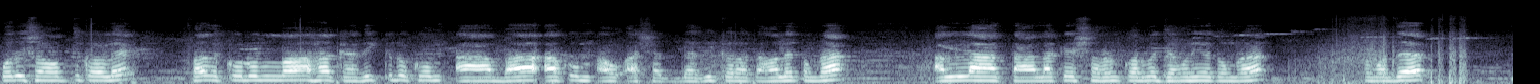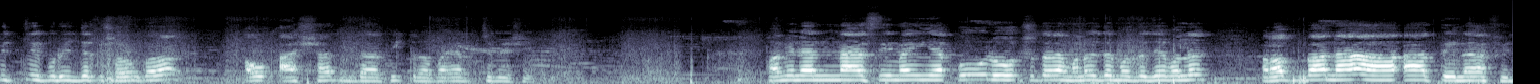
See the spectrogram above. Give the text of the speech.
পরিসমাপ্তি করলে, ফাযকুরুল্লাহ কাযিকরুকুম আবাআকুম আও আশাদ্দা যিকরা, তাহলে তোমরা আল্লাহ তাআলাকে স্মরণ করবে যেমনই তোমরা তোমাদের পিতৃপুরুষদেরকে স্মরণ করো। আও আশাদ্দা যিকরা বা এর ফামিনান নাসি মান ইয়াকুলু। সুতরাং মানুষদের মধ্যে যে বলে, রব্বানা আতিনা ফিদ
